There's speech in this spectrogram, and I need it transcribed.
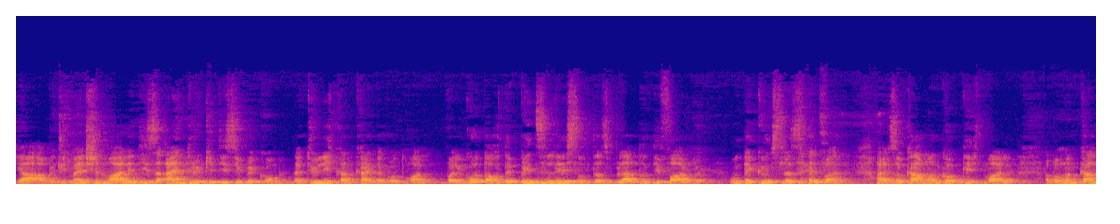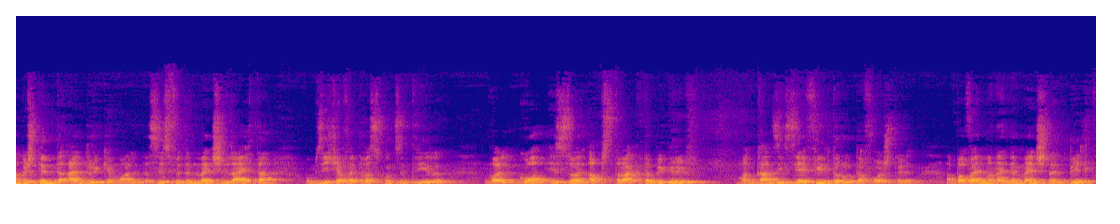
Ja, aber die Menschen malen diese Eindrücke, die sie bekommen. Natürlich kann keiner Gott malen, weil Gott auch der Pinsel ist und das Blatt und die Farbe und der Künstler selber. Also kann man Gott nicht malen. Aber man kann bestimmte Eindrücke malen. Das ist für den Menschen leichter, um sich auf etwas zu konzentrieren. Weil Gott ist so ein abstrakter Begriff. Man kann sich sehr viel darunter vorstellen. Aber wenn man einem Menschen ein Bild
